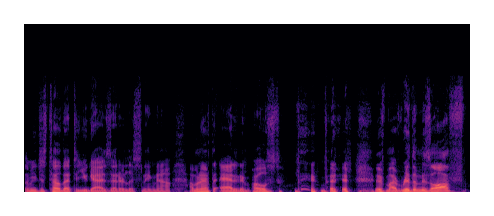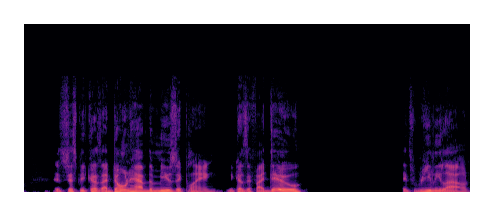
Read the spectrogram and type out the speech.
let me just tell that to you guys that are listening now. I'm gonna have to add it in post, but if if my rhythm is off, it's just because I don't have the music playing. Because if I do, it's really loud.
